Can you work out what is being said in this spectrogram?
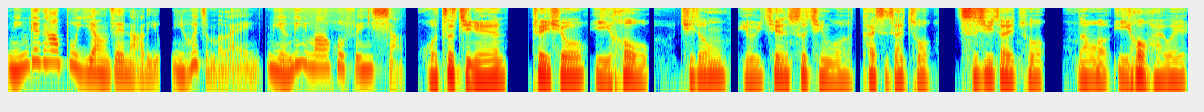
您跟他不一样在哪里？你会怎么来勉励吗？或分享？我这几年退休以后，其中有一件事情我开始在做，持续在做，然后以后还会，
